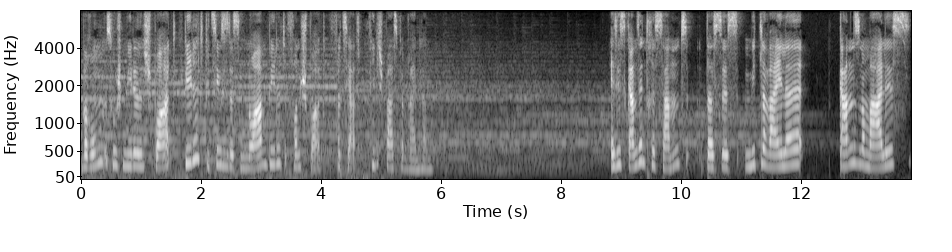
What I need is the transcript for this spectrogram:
warum Social Media das Sportbild bzw. das Normbild von Sport verzerrt. Viel Spaß beim Reinhören. Es ist ganz interessant, dass es mittlerweile ganz normal ist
